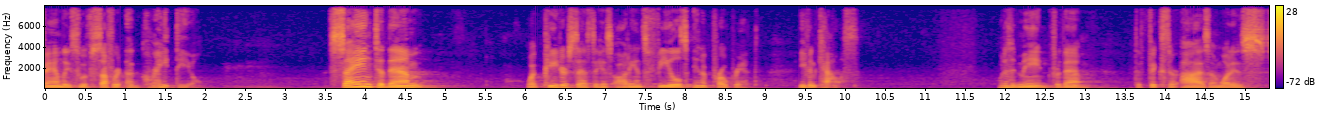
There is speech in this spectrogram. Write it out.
families who have suffered a great deal. Saying to them what Peter says to his audience feels inappropriate, even callous. What does it mean for them to fix their eyes on what is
